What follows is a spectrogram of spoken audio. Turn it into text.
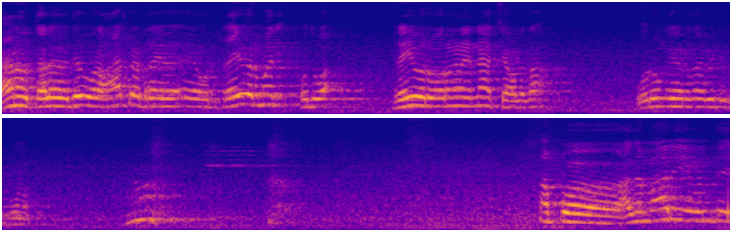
ராணுவ தளபதி ஒரு ஆட்டோ டிரைவர் ஒரு டிரைவர் மாதிரி பொதுவாக டிரைவர் உறங்கினா என்னாச்சு அவ்வளோ அவ்வளோதான் ஒருவங்க தான் வீட்டுக்கு போகணும். அப்போது அது மாதிரி வந்து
